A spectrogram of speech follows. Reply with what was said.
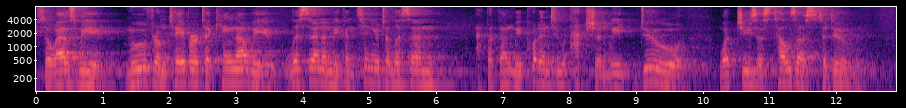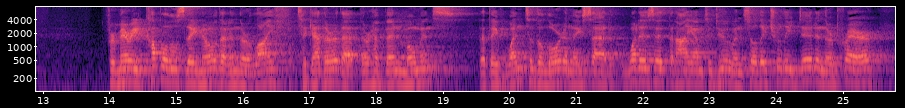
So, as we move from Tabor to Cana, we listen and we continue to listen, but then we put into action. We do what Jesus tells us to do. For married couples, they know that in their life together that there have been moments that they've went to the Lord and they said, "What is it that I am to do?" And so they truly did in their prayer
